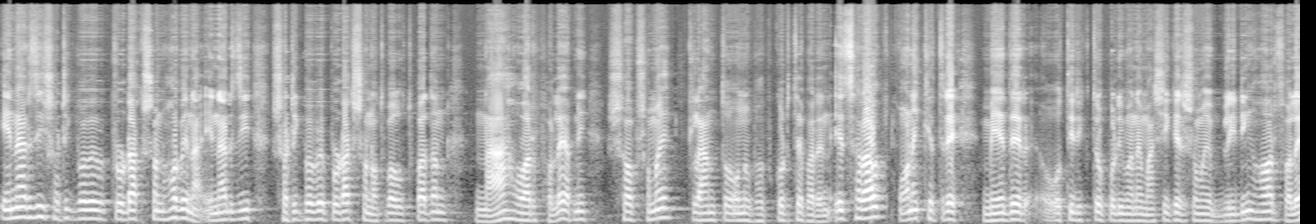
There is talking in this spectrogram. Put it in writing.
এনার্জি সঠিকভাবে প্রোডাকশন হবে না। এনার্জি সঠিকভাবে প্রোডাকশন অথবা উৎপাদন না হওয়ার ফলে আপনি সব সময় ক্লান্ত অনুভব করতে পারেন। এছাড়াও অনেক ক্ষেত্রে মেয়েদের অতিরিক্ত পরিমাণে মাসিকের সময় ব্লিডিং হওয়ার ফলে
